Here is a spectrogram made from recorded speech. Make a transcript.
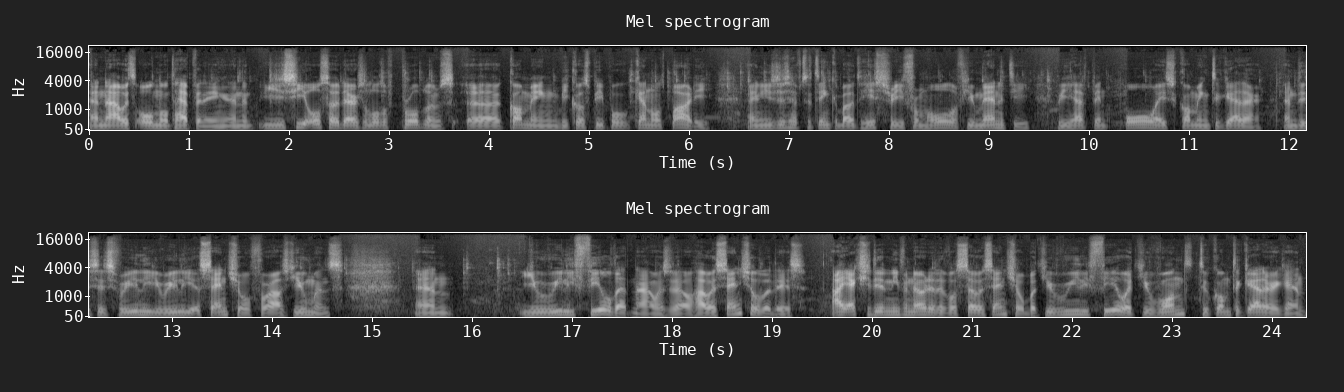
and now it's all not happening. And you see also there's a lot of problems uh, coming because people cannot party. And you just have to think about history from all of humanity. We have been always coming together. And this is really really essential for us humans. And you really feel that now as well how essential that is I actually didn't even know that it was so essential, but you really feel it. You want to come together again.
